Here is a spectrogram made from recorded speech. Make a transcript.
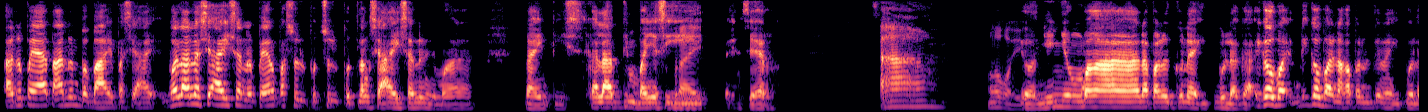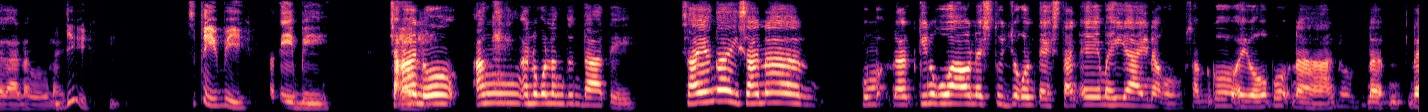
ano pa yata nun, babae pa si Ai. Wala na si Aiza nun, pero pasulput-sulput lang si Aiza nun, yung mga 90s. Kalab din ba niya si Right. Spencer? Ah, okay. Yon, yun yung mga napanood ko na Itbulaga. Ikaw ba, ikaw ba nakapanood ka ng Itbulaga ng live Hindi. Sa TV. sa TV? Tsaka Oo. ano, ang ano ko lang dun dati, sayang nga eh, sana pum- na, kinukuha ako na studio contestant, eh mahihayin ako. Sabi ko, ayoko po na ano, na, na,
